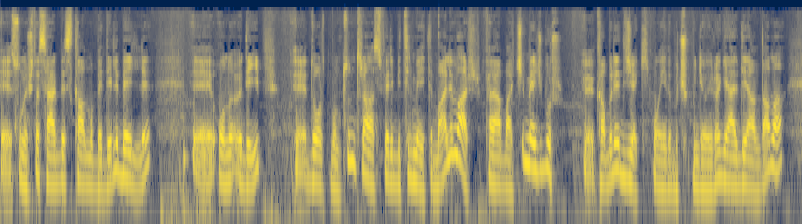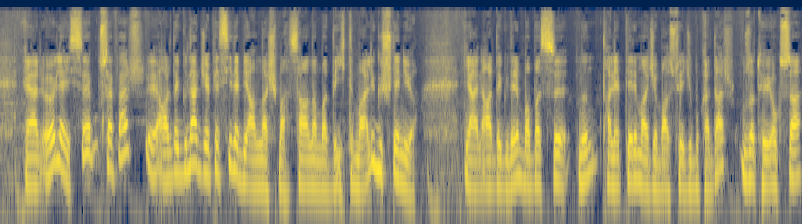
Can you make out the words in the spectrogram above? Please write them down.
e, sonuçta serbest kalma bedeli belli. E, onu ödeyip e, Dortmund'un transferi bitirme ihtimali var. Fenerbahçe mecbur e, kabul edecek 17,5 milyon euro geldiği anda ama eğer öyleyse bu sefer e, Arda Güler cephesiyle bir anlaşma sağlamadığı ihtimali güçleniyor. Yani Arda Güler'in babasının talepleri mi acaba süreci bu kadar uzatıyor yoksa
